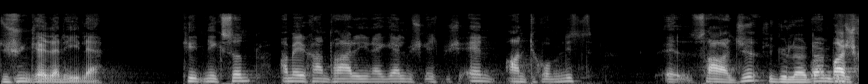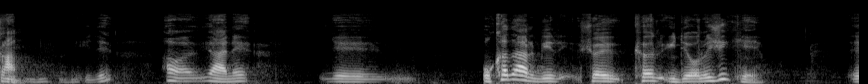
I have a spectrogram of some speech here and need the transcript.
düşünceleriyle. Ki Nixon Amerikan tarihine gelmiş geçmiş en antikomünist e, sağcı Figürlerden başkan idi. Ama yani e, o kadar bir şöyle kör ideoloji ki e,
